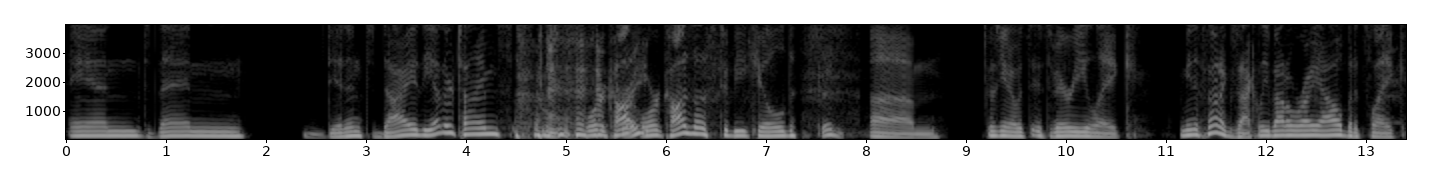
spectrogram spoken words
and then didn't die the other times, or ca- or cause us to be killed. Good. um because you know it's it's very like i mean it's not exactly battle royale but it's like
